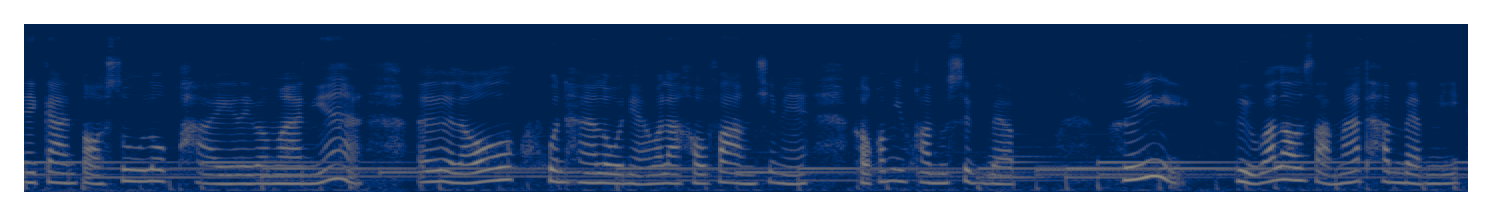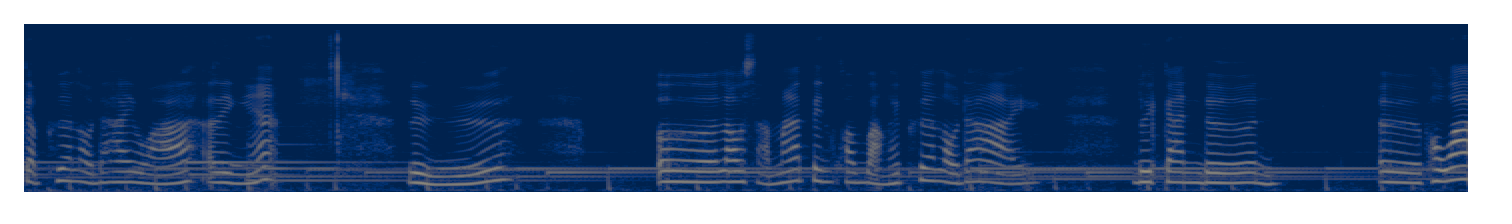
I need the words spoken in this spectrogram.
ในการต่อสู้โรคภัยอะไรประมาณนี้เออแล้วคุณฮาโลเนี่ยเวลาเขาฟังใช่ไหมเขาก็มีความรู้สึกแบบเฮ้ยหรือว่าเราสามารถทำแบบนี้กับเพื่อนเราได้วะอะไรเงี้ยหรือเออเราสามารถเป็นความหวังให้เพื่อนเราได้ โดยการเดินเออเพราะว่า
